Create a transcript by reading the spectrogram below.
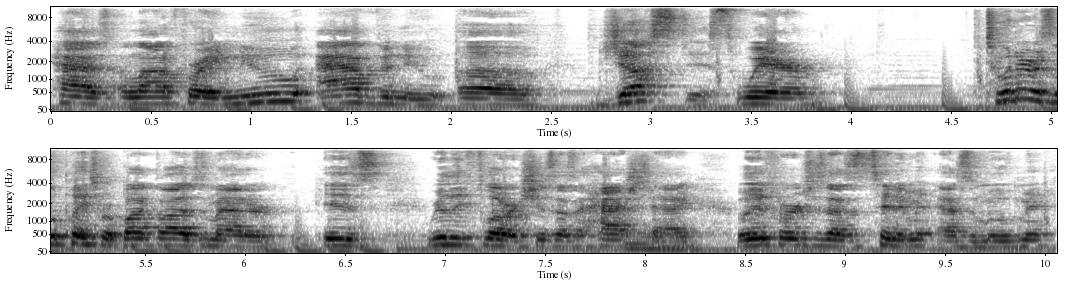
has allowed for a new avenue of justice where Twitter is a place where Black Lives Matter is really flourishes as a hashtag, really flourishes as a sentiment, as a movement,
